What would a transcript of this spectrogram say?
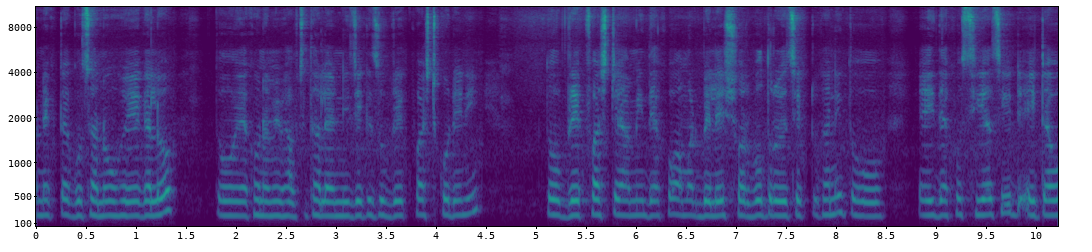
অনেকটা গোছানো হয়ে গেল। তো এখন আমি ভাবছি তাহলে নিজে কিছু ব্রেকফাস্ট করে নিই। তো ব্রেকফাস্টে আমি দেখো আমার বেলের শরবত রয়েছে একটুখানি, তো এই দেখো সিয়া সিড এইটাও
